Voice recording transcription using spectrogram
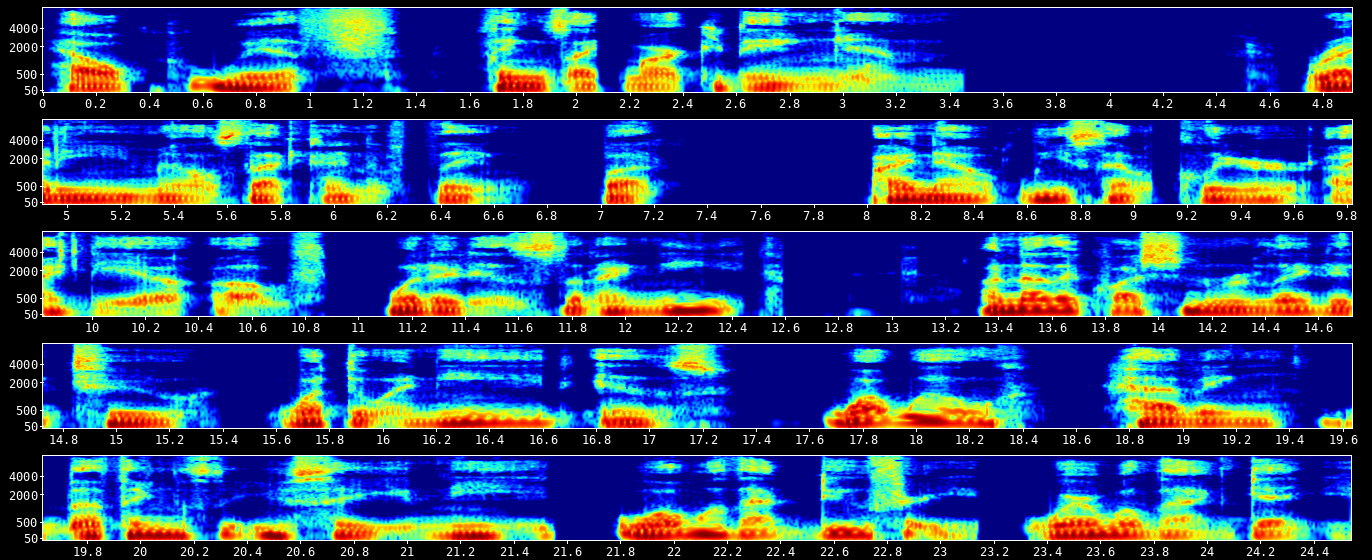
help with things like marketing and writing emails, that kind of thing. But I now at least have a clear idea of what it is that I need. Another question related to what do I need is what will having the things that you say you need, what will that do for you? Where will that get you?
